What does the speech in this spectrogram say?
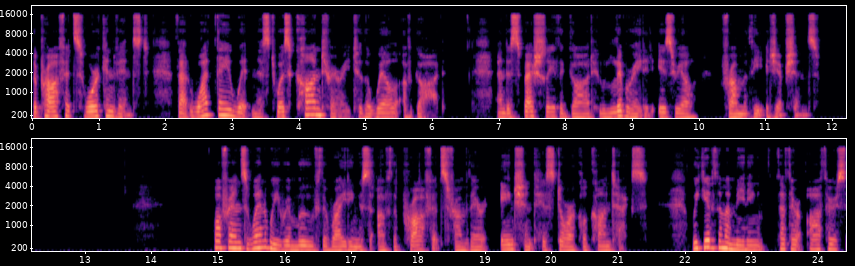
The prophets were convinced that what they witnessed was contrary to the will of God, and especially the God who liberated Israel from the Egyptians. Well, friends, when we remove the writings of the prophets from their ancient historical contexts, we give them a meaning that their authors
